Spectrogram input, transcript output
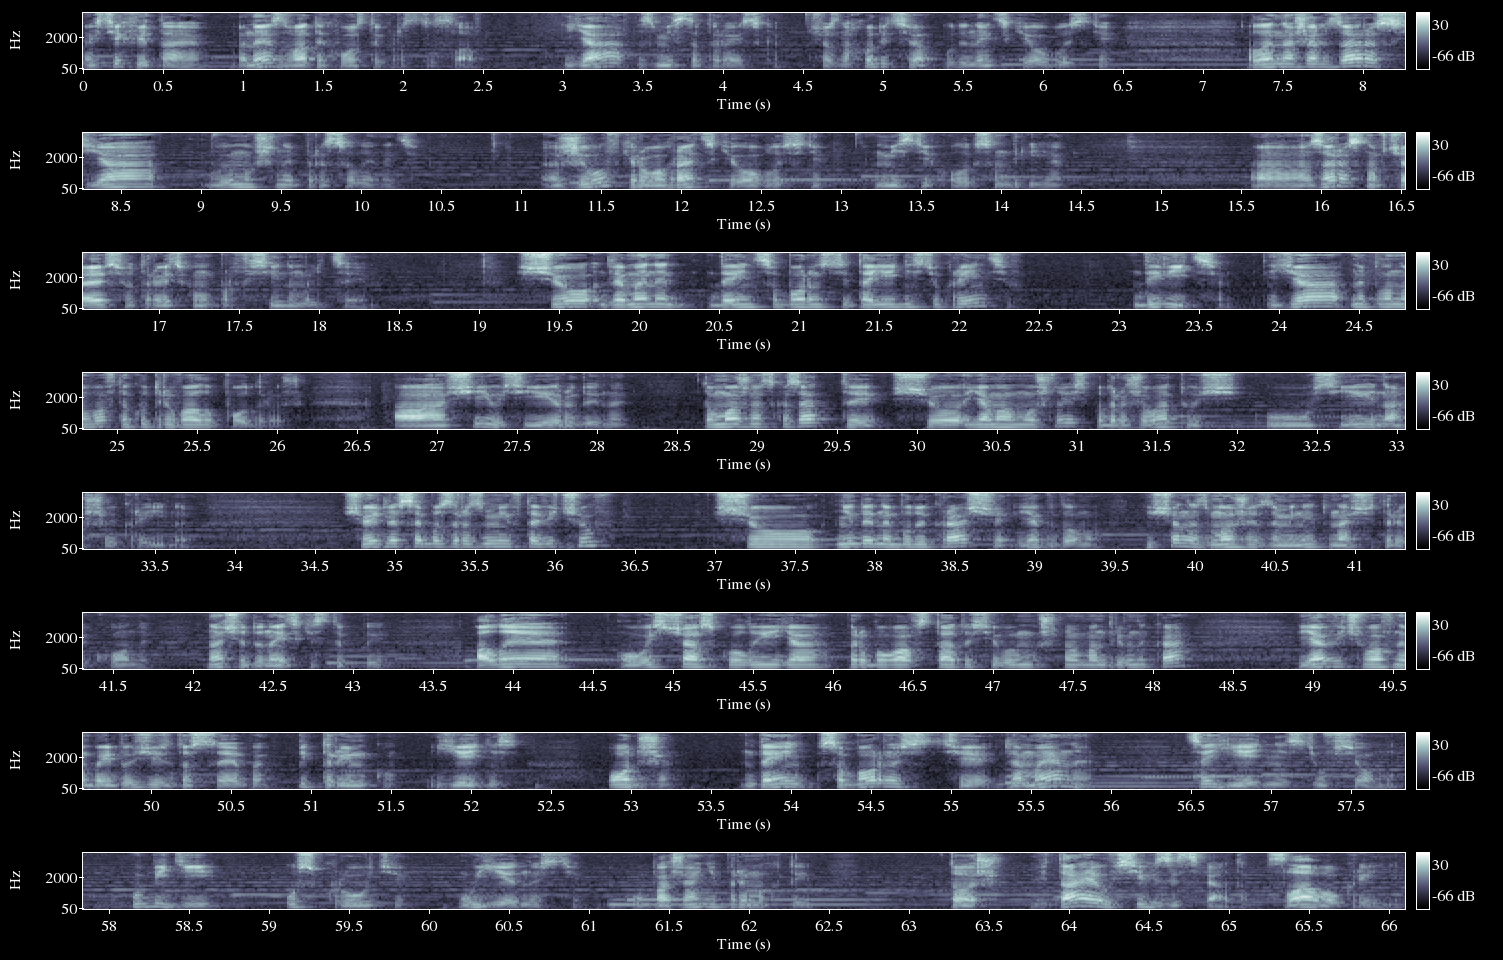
Всіх вітаю! Мене звати Хвостик Ростислав. Я з міста Турецьке, що знаходиться у Донецькій області. Але, на жаль, зараз я вимушений переселенець. Живу в Кіровоградській області, у місті Олександрія. Зараз навчаюся у Турецькому професійному ліцеї. Що для мене День Соборності та єдність українців? Дивіться, я не планував таку тривалу подорож, а ще й усією родиною. То можна сказати, що я мав можливість подорожувати усі- усією нашою країною. Що я для себе зрозумів та відчув, що ніде не буде краще, як вдома. Ніщо не зможе замінити наші терикони, наші донецькі степи. Але увесь час, коли я перебував в статусі вимушеного мандрівника, я відчував небайдужість до себе, підтримку, єдність. Отже, День Соборності для мене це єдність у всьому, у біді, у скруті, у єдності, у бажанні перемогти. Тож, вітаю всіх зі святом! Слава Україні!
